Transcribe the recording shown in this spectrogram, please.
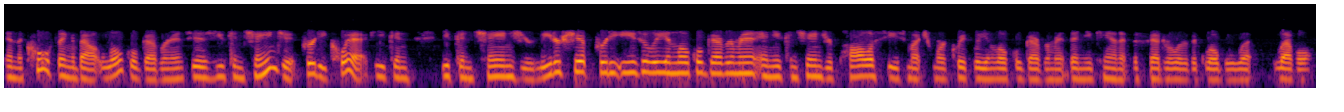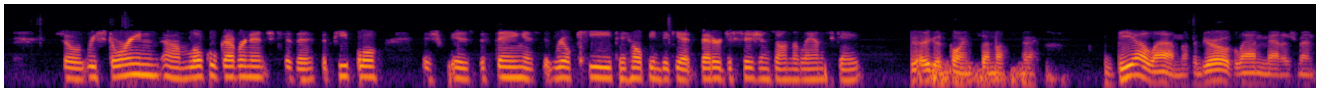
And the cool thing about local governance is you can change it pretty quick. You can you can change your leadership pretty easily in local government, and you can change your policies much more quickly in local government than you can at the federal or the global le- level. So restoring um, local governance to the, the people is, is the thing, is the real key to helping to get better decisions on the landscape. Very good points, I must say. BLM, the Bureau of Land Management,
